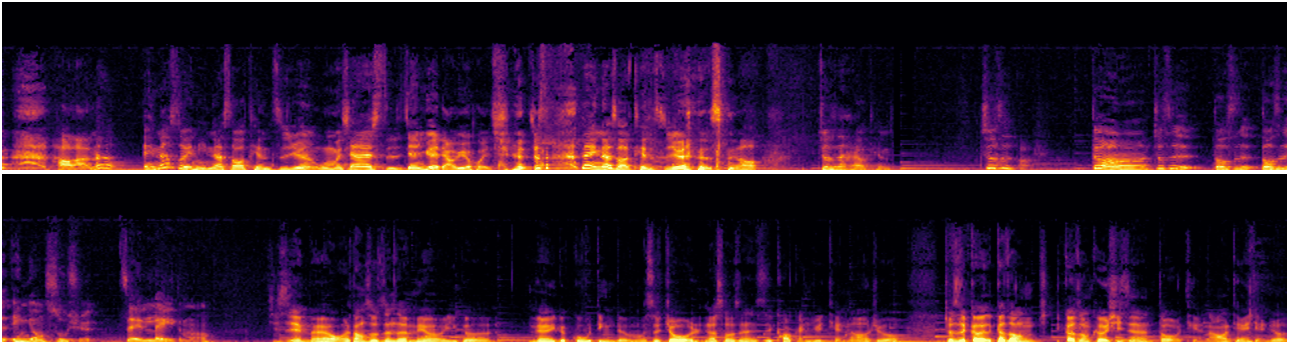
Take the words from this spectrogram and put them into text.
好啦，那哎、那所以你那时候填志愿，我们现在时间越聊越回去，就是那你那时候填志愿的时候，就是还有填，就是对啊，就是都是都是应用数学这一类的吗？其实也没有，我当初真的没有一个没有一个固定的模式，就我那时候真的是靠感觉填，然后就就是各各种各种科系真的都有填，然后填一填就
